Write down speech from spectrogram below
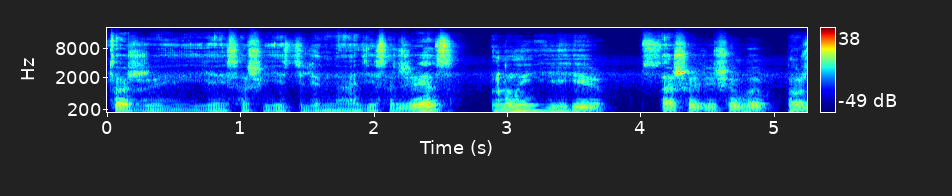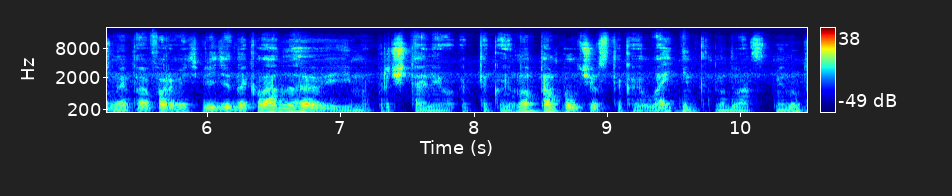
тоже я и Саша ездили на Odessa.js, ну и Саша решила, можно это оформить в виде доклада, и мы прочитали его как такой. Ну, там получился такой лайтнинг на 20 минут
